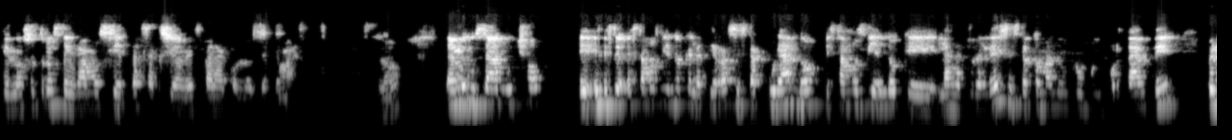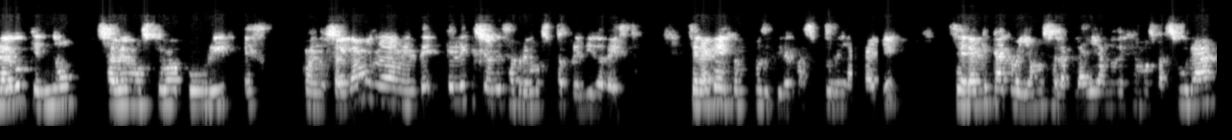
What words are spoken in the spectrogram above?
que nosotros tengamos ciertas acciones para con los demás. ¿no? A mí me gustaba mucho, eh, estamos viendo que la Tierra se está curando, estamos viendo que la naturaleza está tomando un rumbo importante, pero algo que no sabemos qué va a ocurrir es cuando salgamos nuevamente, ¿qué lecciones habremos aprendido de esto? ¿Será que dejamos de tirar basura en la calle? ¿Será que cada que vayamos a la playa no dejemos basura?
